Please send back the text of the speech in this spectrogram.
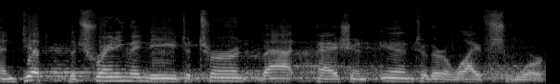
and get the training they need to turn that passion into their life's work.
